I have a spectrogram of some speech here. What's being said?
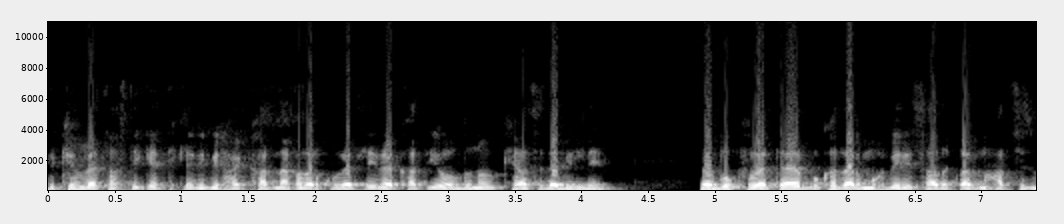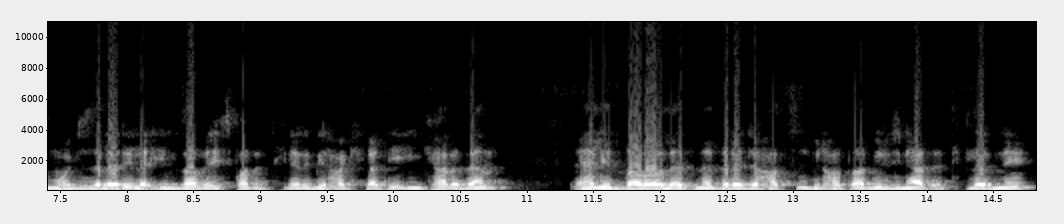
hüküm ve tasdik ettikleri bir hakikat ne kadar kuvvetli ve kat'i olduğunu kıyas edebildi. Ve bu kuvvete bu kadar muhbir-i sadıkların hadsiz mucizeleriyle imza ve ispat ettikleri bir hakikati inkar eden ehli dalalet ne derece hadsiz bir hata, bir cinayet ettiklerini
